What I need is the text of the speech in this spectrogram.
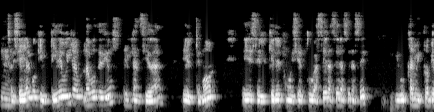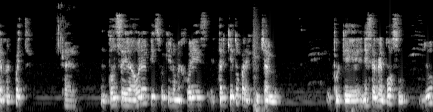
Mm, O sea, si hay algo que impide oír la voz de Dios, es la ansiedad, el temor, es el querer, como decías tú, hacer, hacer, hacer, hacer y buscar mis propias respuestas. claro. Entonces ahora pienso que lo mejor es estar quieto para escucharlo. Porque en ese reposo, yo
